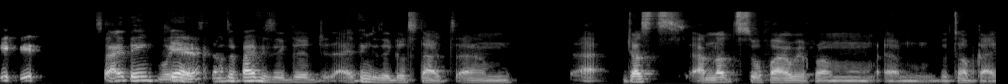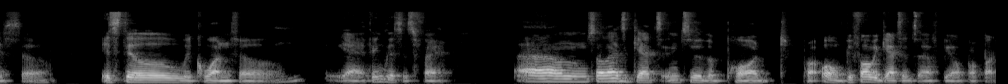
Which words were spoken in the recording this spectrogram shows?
So I think But yeah, yeah, 75 is a good. I think is a good start. Um, uh, just I'm not so far away from um the top guys, so it's still week one. So yeah, I think this is fair. Um, so let's get into the pod. Pro oh, before we get into FPL proper,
